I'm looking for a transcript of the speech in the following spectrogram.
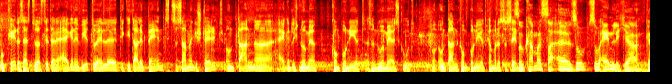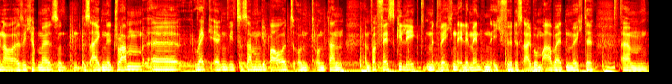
Okay, das heißt, du hast dir deine eigene virtuelle digitale Band zusammengestellt und dann äh, eigentlich nur mehr komponiert, also nur mehr ist gut. Und, und dann komponiert, kann man das so sehen? So kann man es, äh, so, so ähnlich, ja, genau. Also ich habe mir so das eigene Drum-Rack äh, irgendwie zusammengebaut und, und dann einfach festgelegt, mit welchen Elementen ich für das Album arbeiten möchte. Ähm,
